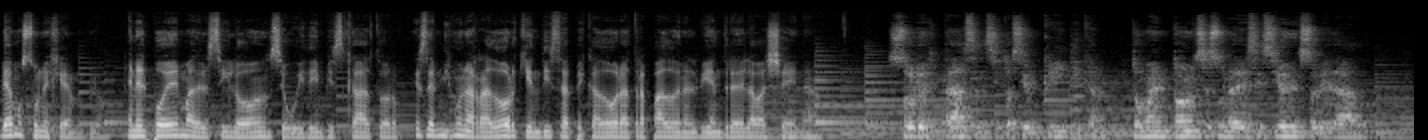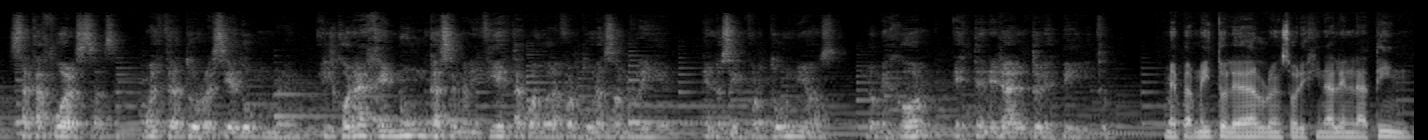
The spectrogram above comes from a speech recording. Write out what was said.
Veamos un ejemplo. En el poema del siglo XI, Within Piscator, es el mismo narrador quien dice al pescador atrapado en el vientre de la ballena, Solo estás en situación crítica, toma entonces una decisión en soledad, Saca fuerzas, muestra tu resiedumbre. El coraje nunca se manifiesta cuando la fortuna sonríe. En los infortunios, lo mejor es tener alto el espíritu. Me permito leerlo en su original en latín,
